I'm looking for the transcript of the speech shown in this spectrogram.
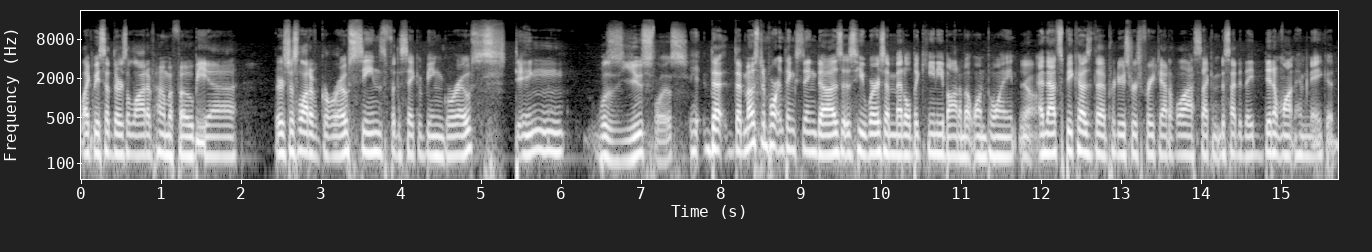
like we said, there's a lot of homophobia. There's just a lot of gross scenes for the sake of being gross. Sting was useless. The the most important thing Sting does is he wears a metal bikini bottom at one point, Yeah. and that's because the producers freaked out at the last second and decided they didn't want him naked.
